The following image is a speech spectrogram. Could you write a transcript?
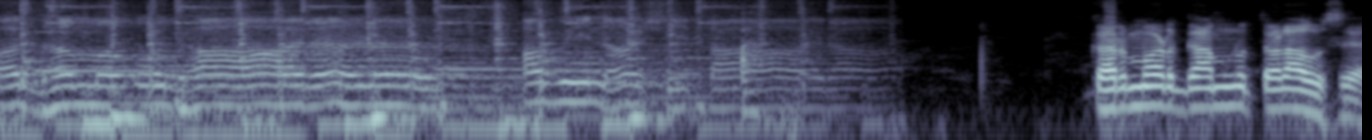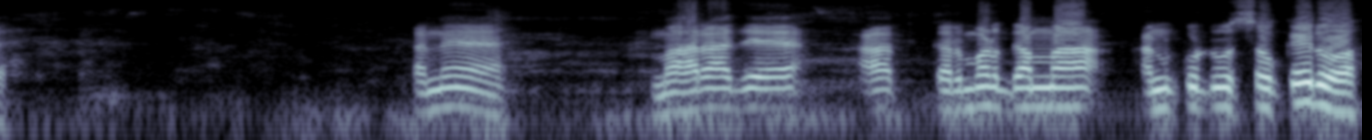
અધમ ઉદાહરણ અવિનાશી તારા. કરમળ ગામનું તળાવ છે. અને મહારાજે આ કરમળ ગામમાં અન્નકૂટ ઉત્સવ કર્યો.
